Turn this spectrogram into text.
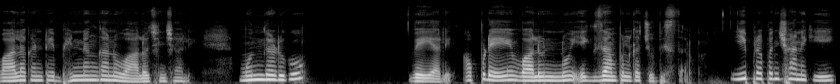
వాళ్ళకంటే భిన్నంగా నువ్వు ఆలోచించాలి. ముందడుగు వేయాలి. అప్పుడే వాళ్ళు నిన్ను ఎగ్జాంపుల్గా చూపిస్తారు. ఈ ప్రపంచానికి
